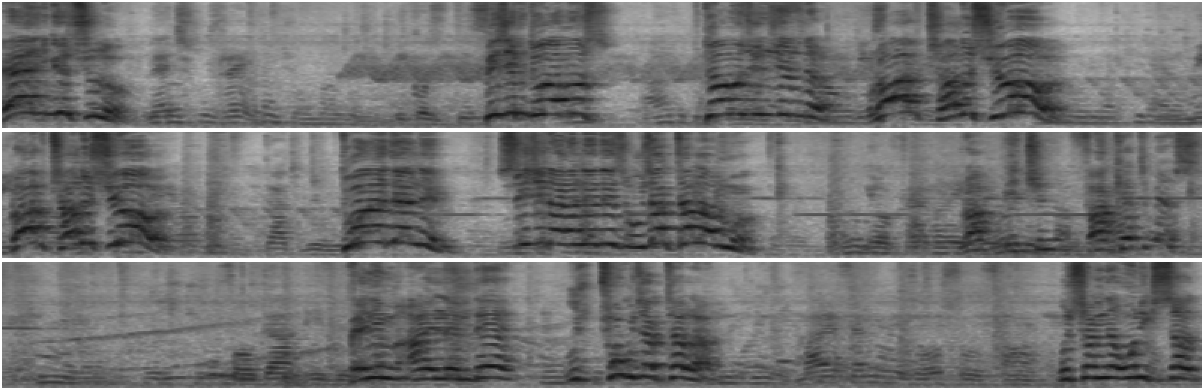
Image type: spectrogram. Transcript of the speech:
En güçlü. Bizim duamız, duamız üzerinde Rab çalışıyor. Rab çalışıyor. Dua edelim. Sizin aileniz uzaktalar mı? Rab için fark etmez. Benim ailemde çok uzaktalar. Uçakla 12 saat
